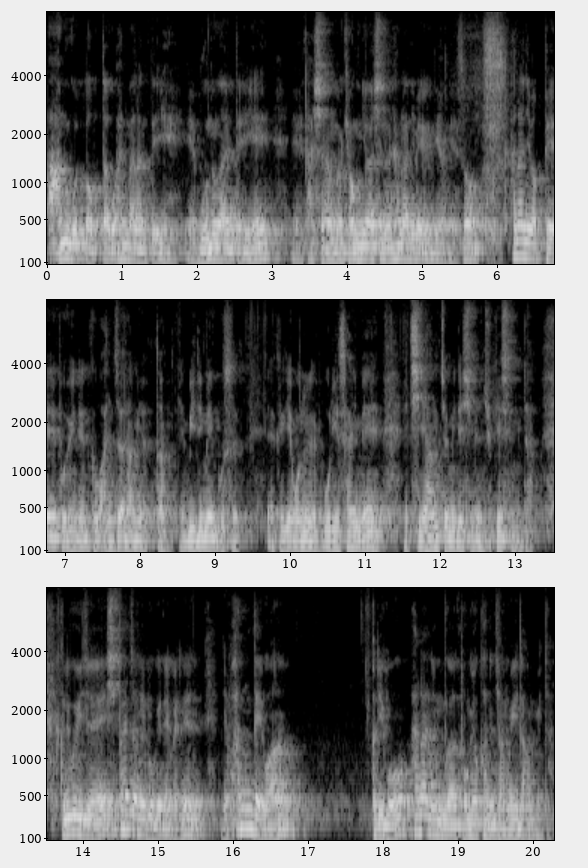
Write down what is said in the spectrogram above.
아무것도 없다고 할 만한 때에, 예, 무능할 때에 예, 다시 한번 격려하시는 하나님의 은혜 안에서 하나님 앞에 보이는 그 완전함이었던 믿음의 모습, 예, 그게 오늘 우리 삶의 지향점이 되시면 좋겠습니다. 그리고 이제 18장에 보게 되면은 환대와 그리고 하나님과 동역하는 장면이 나옵니다.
